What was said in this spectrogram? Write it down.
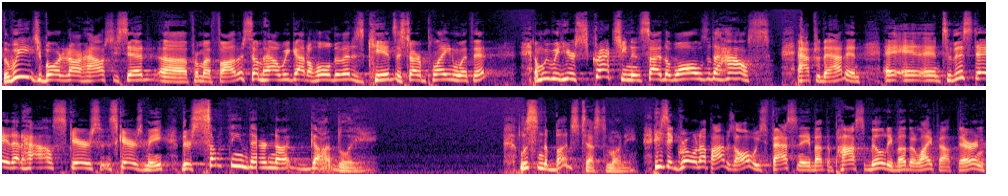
The Ouija board at our house, she said, uh, from my father. Somehow we got a hold of it as kids. They started playing with it. And we would hear scratching inside the walls of the house after that. And, and, and to this day, that house scares, scares me. There's something there not godly. Listen to Bud's testimony. He said, Growing up, I was always fascinated about the possibility of other life out there, and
